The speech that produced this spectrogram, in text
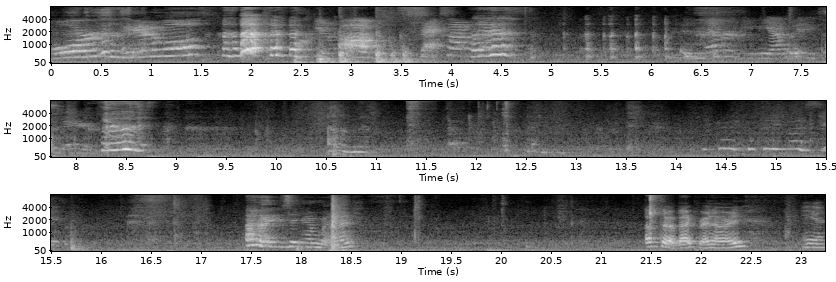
Whores, animals, fucking um, sex objects. It'd never be me. I'm waiting to marry. Oh, are you taking a break? I'll throw it back right now, right? Yeah.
